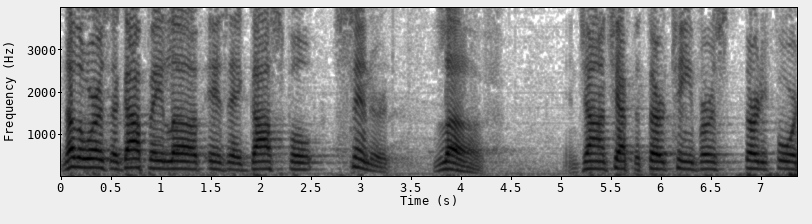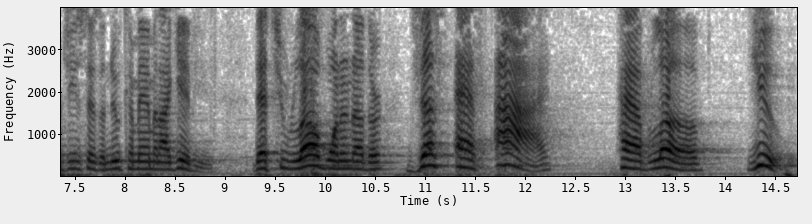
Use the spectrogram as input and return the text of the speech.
In other words, agape love is a gospel centered love. In John chapter 13, verse 34, Jesus says, A new commandment I give you that you love one another just as I have loved you.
